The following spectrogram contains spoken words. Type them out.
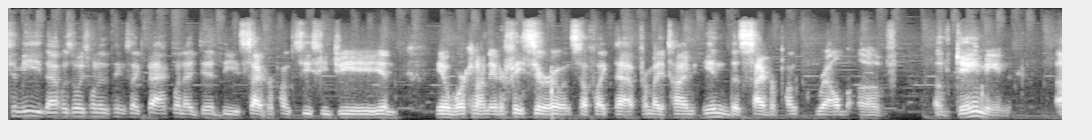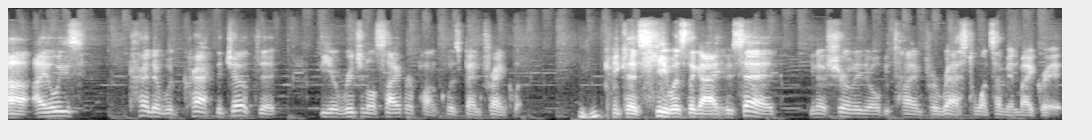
to me that was always one of the things. Like back when I did the cyberpunk CCG and you know working on Interface Zero and stuff like that from my time in the cyberpunk realm of of gaming, uh, I always kind of would crack the joke that the original cyberpunk was Ben Franklin because he was the guy who said, you know, surely there will be time for rest once I'm in my grave.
